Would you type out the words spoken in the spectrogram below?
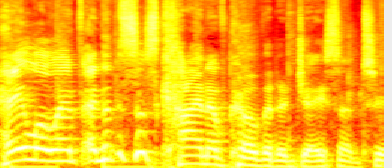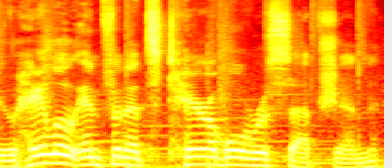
Halo Inf- and this is kind of COVID adjacent too. Halo Infinite's terrible reception.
